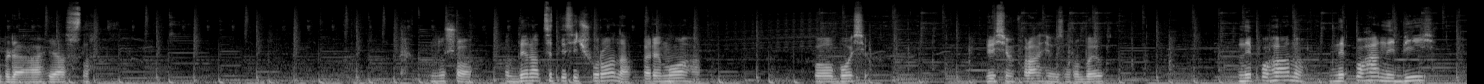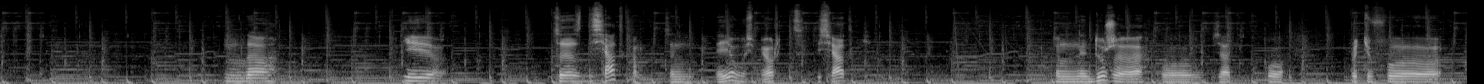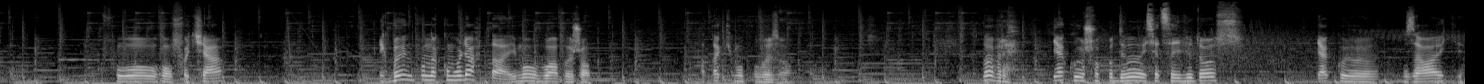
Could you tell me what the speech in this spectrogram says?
Бля, ясно. Ну що, 11 тисяч урона, перемога. По босів. 8 фрагів зробив. Непогано, непоганий бій. Да. І це з десятками, це не є восьмерки, це десятки. То не дуже легко взяти проти е, фулового фоча. Якби він був на комулях, та йому була би жопа. А так йому повезло. Добре, дякую, що подивилися цей відос. Дякую за лайки.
